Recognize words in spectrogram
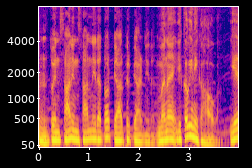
हम्म। तो इंसान इंसान नहीं रहता और प्यार फिर प्यार नहीं रहता। मैंने ये कभी नहीं कहा होगा। ये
